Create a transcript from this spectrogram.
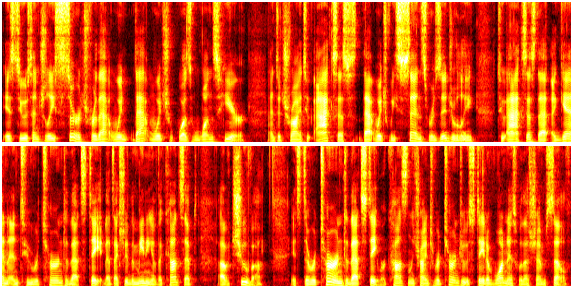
is to essentially search for that that which was once here and to try to access that which we sense residually, to access that again and to return to that state. That's actually the meaning of the concept of tshuva. It's the return to that state. We're constantly trying to return to a state of oneness with Hashem's self.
